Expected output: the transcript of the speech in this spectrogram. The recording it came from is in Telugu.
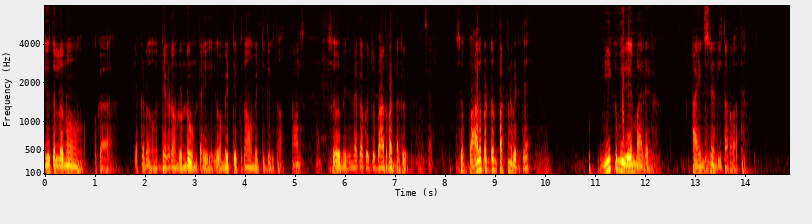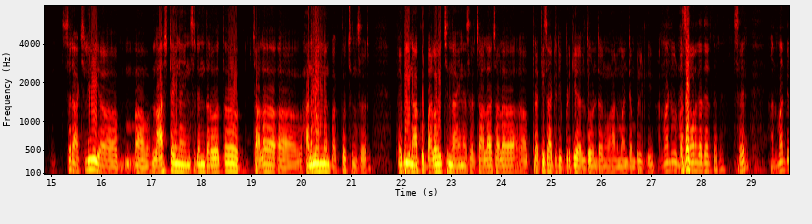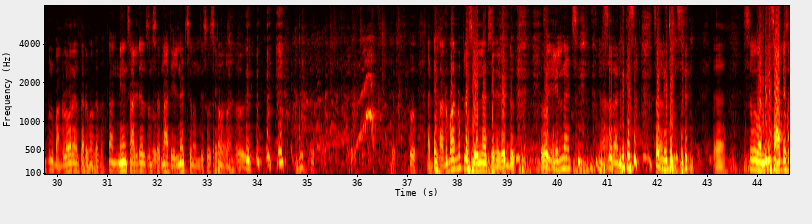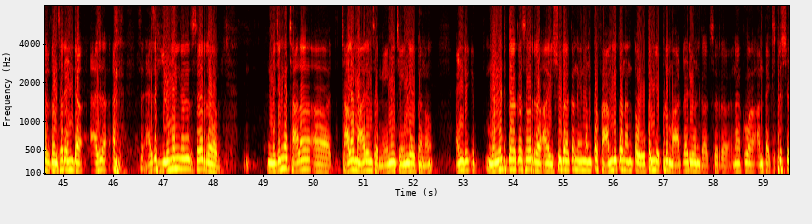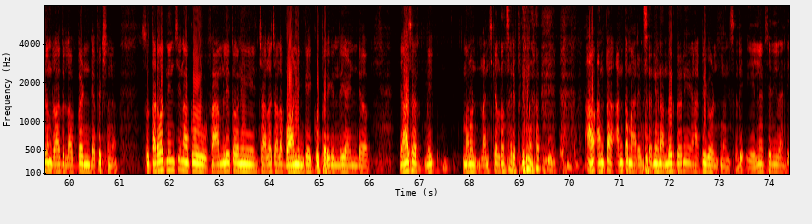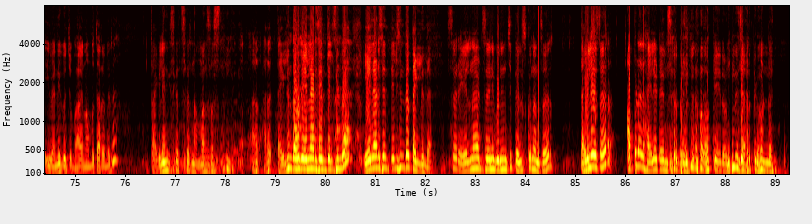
జీవితంలోనూ ఒక ఎక్కడం దిగడం రెండు ఉంటాయి. ఓ మెట్టు ఎక్కుతాం ఓ మెట్టు దిగుతాం. అవును సార్. సో మీరు ఇందాక కొంచెం బాధపడ్డారు. సార్. సో బాధపడడం పక్కన పెడితే మీకు మీరు ఏం మారారు ఆ ఇన్సిడెంట్ల తర్వాత? సార్ యాక్చువల్లీ లాస్ట్ అయిన ఇన్సిడెంట్ తర్వాత చాలా హనుమాన్ మీద భక్తి వచ్చింది సార్. మేబీ నాకు బలం ఇచ్చింది ఆయన సార్. చాలా చాలా ప్రతి సాటర్డే ఇప్పటికీ వెళ్తూ ఉంటాను హనుమాన్ టెంపుల్కి. హనుమాన్ టెంపుల్ కదా వెళ్తారు? సార్ హనుమాన్ టెంపుల్ మంగళవారం వెళ్తారేమో కదా. నేను సాటర్డే వెళ్తాను సార్. నాది ఎల్నట్స్ అని ఉంది సో అంటే హనుమాన్ ప్లస్ ఏలినాడ్స్ అని రెండు. సో ఎల్నట్స్ సార్ అందుకే సార్ సార్ నిజం సార్. సో అందుకే సాటర్డేస్ వెళ్తాను sir. And as as a human sir నిజంగా చాలా చాలా మారాను సార్. నేనే చేంజ్ అయిపోయాను. అండ్ మొన్నటి దాకా సార్ ఆ ఇష్యూ దాకా నేను అంత ఫ్యామిలీతో అంత ఓపెన్గా ఎప్పుడు మాట్లాడేవాడిని కాదు సార్. నాకు అంత ఎక్స్ప్రెస్ చేయడం రాదు లవ్ అండ్ ఎఫెక్షన్. సో తర్వాత నుంచి నాకు ఫ్యామిలీతోని చాలా చాలా బాండ్ ఇంకా ఎక్కువ పెరిగింది. అండ్ యా సార్ మీ మనం లంచ్కి వెళ్దాం సార్ ఎప్పుడైనా. అంత అంత మారింది సార్. నేను అందరితోని హ్యాపీగా ఉంటున్నాను సార్. అని అంటే ఇవన్నీ కొంచెం బాగా నమ్ముతారా మీరు? తగిలింది కదా సార్ నమ్మాల్సి వస్తుంది. తగిలిన తర్వాత ఏలినాడ్స్ అని తెలిసిందా? ఏలినాడ్స్ అని తెలిసిందా తగిలిందా? సార్ ఏల్నాడ్ సేని గురించి తెలుసుకున్నాను సార్. తగిలే సార్ అప్పుడు అది హైలైట్ అయింది సార్. బ్రెయిన్ ఓకే ఇది ఉంది. జాగ్రత్తగా ఉండాలి.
